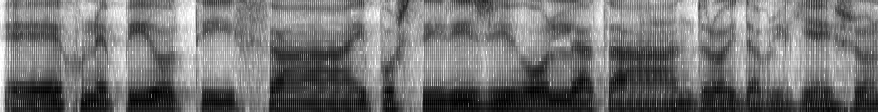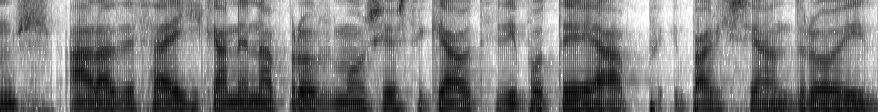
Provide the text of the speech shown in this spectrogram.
Ε, έχουν πει ότι θα υποστηρίζει όλα τα Android applications, άρα δεν θα έχει κανένα πρόβλημα ουσιαστικά οτιδήποτε app υπάρχει σε Android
